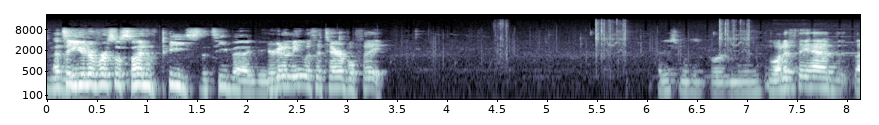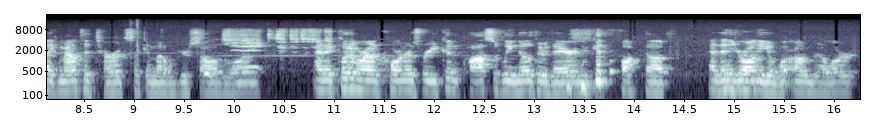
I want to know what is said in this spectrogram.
That's a universal sign of peace. The teabagging. You're gonna meet with a terrible fate. I just want this bird man. What if they had like mounted turrets like in Metal Gear Solid One, and they put them around corners where you couldn't possibly know they're there, and you get fucked up, and then you're on the on the alert.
